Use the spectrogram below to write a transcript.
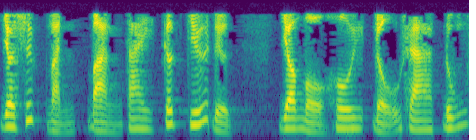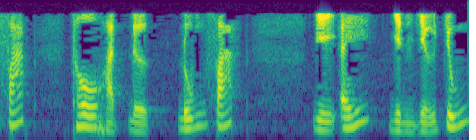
do sức mạnh bàn tay cất chứa được, do mồ hôi đổ ra đúng pháp, thu hoạch được đúng pháp. Vì ấy gìn giữ chúng,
